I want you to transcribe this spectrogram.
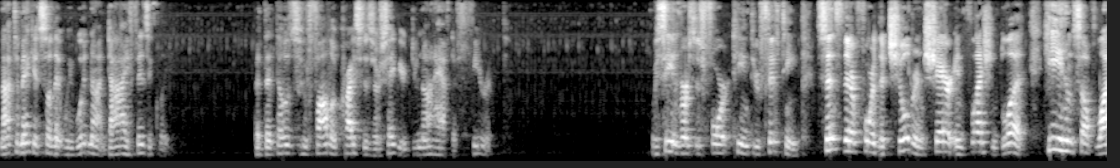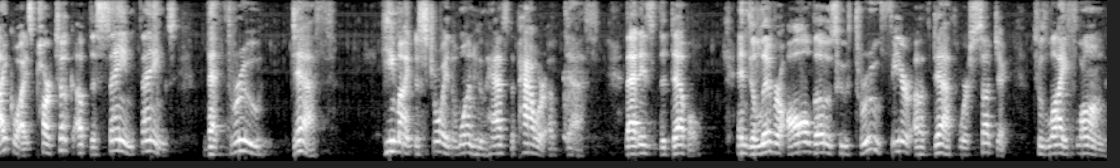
Not to make it so that we would not die physically, but that those who follow Christ as their Savior do not have to fear it. We see in verses 14 through 15 Since therefore the children share in flesh and blood, he himself likewise partook of the same things, that through death he might destroy the one who has the power of death, that is, the devil, and deliver all those who through fear of death were subject to lifelong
